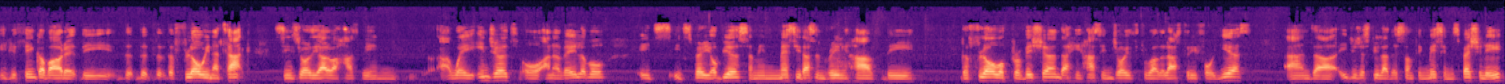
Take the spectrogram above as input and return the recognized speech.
if you think about it, the, the, the, the flow in attack since Jordi Alba has been away injured or unavailable, it's it's very obvious. I mean, Messi doesn't really have the the flow of provision that he has enjoyed throughout the last three four years, and uh, you just feel like there's something missing, especially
